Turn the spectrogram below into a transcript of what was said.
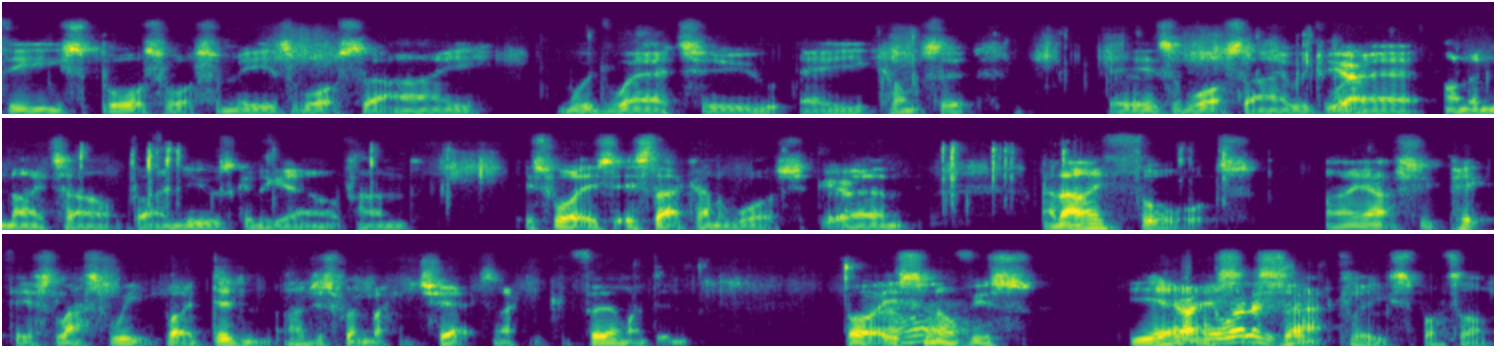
the sports watch for me is a watch that I would wear to a concert. It is a watch that I would Yeah. wear on a night out that I knew was going to get out of hand. It's what it's, it's that kind of watch. Yeah. Um, and I thought I actually picked this last week, but I didn't. I just went back and checked, and I can confirm I didn't. But it's an Oh. obvious, yeah, exactly, spot on.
